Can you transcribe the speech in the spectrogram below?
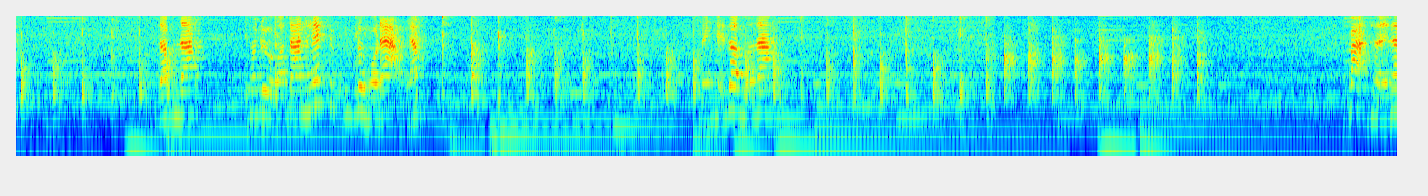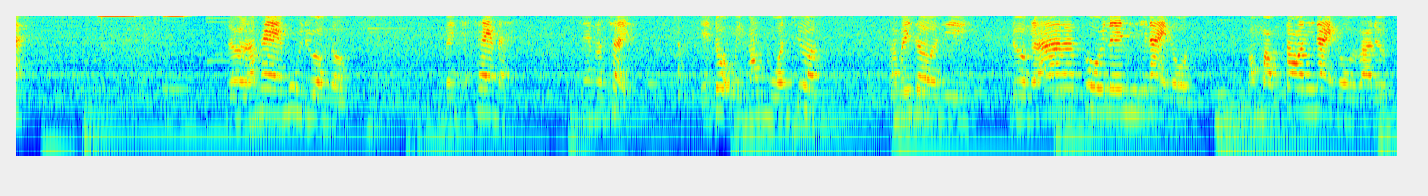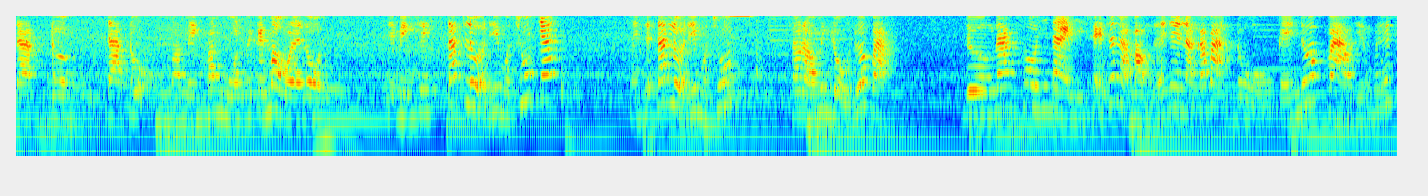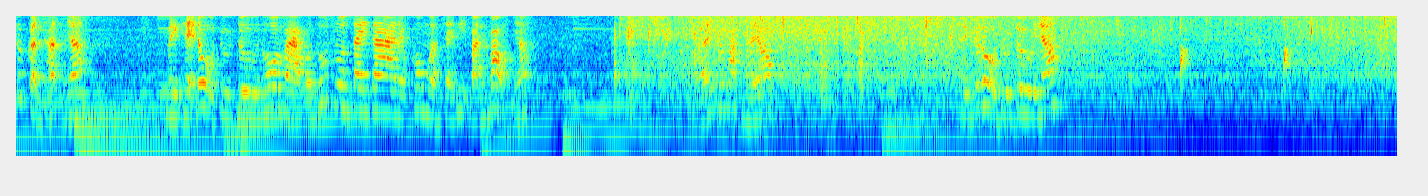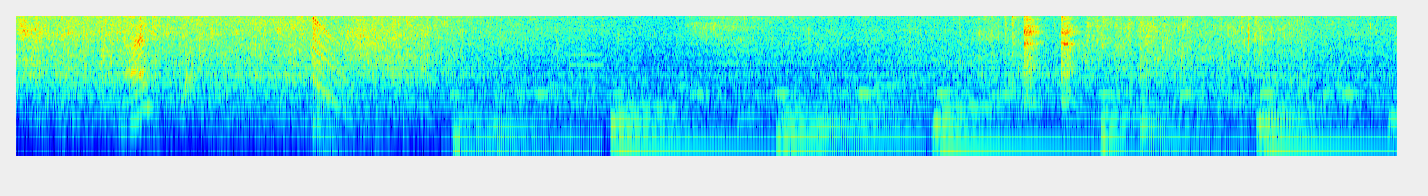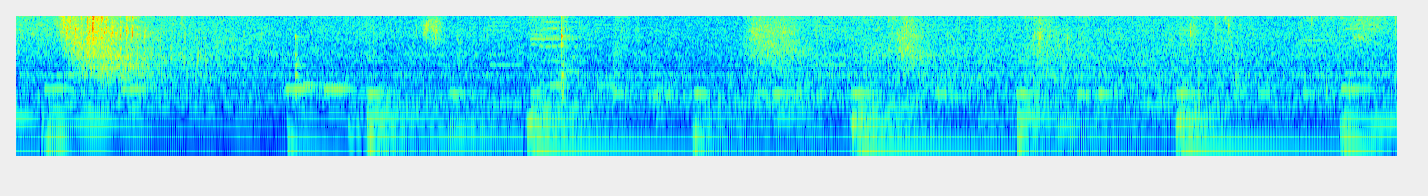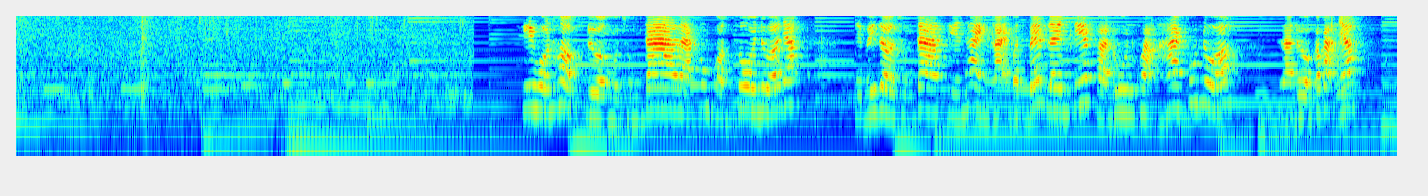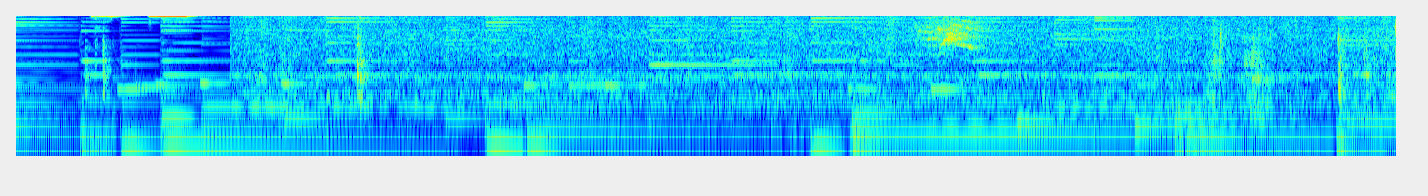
Dầm ra cho đường nó tan hết chứ cũng đừng có đảo nhá. Mình sẽ dầm nó ra. Bạn thấy này. Giờ đã nghe mùi đường rồi. Mình sẽ xem này xem nó chảy đến độ mình mong muốn chưa? Và bây giờ thì đường đã, đã sôi lên như thế này rồi bong bóng to như này rồi và được đạt đường đạt độ mà mình mong muốn với cái màu này rồi. Thì mình sẽ tắt lửa đi một chút nhé mình sẽ tắt lửa đi một chút sau đó mình đổ nước vào. Đường đang sôi như này thì sẽ rất là bỏng đấy nên là các bạn đổ cái nước vào thì cũng phải hết sức cẩn thận nhá mình sẽ đổ từ từ thôi vào và rút luôn tay ra, nếu không là sẽ bị bắn bỏng nhá. Đấy, các bạn thấy không? Mình cứ đổ từ từ nhá. Đấy. Khi hỗn hợp đường của chúng ta đã không còn sôi nữa nhé thì bây giờ chúng ta tiến hành lại bật bếp lên tiếp và đun khoảng 2 phút nữa là được các bạn nhé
